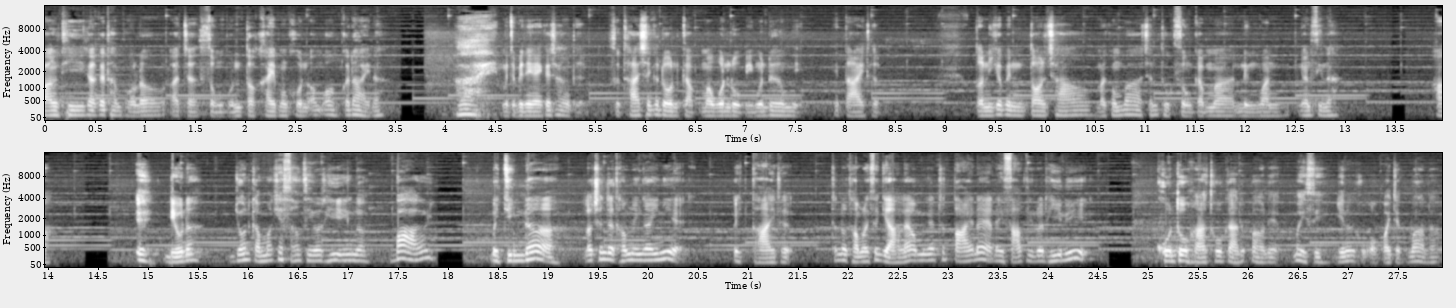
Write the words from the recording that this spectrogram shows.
บางทีการกระทำของเราอาจจะส่งผลต่อใครบางคนอ้อมๆก็ได้นะเฮ้ยมันจะเป็นยังไงก็ช่างเถอะ สุดท้ายฉันก็โดนกลับมาวนลูปอีกเหมือนเดิมนี่ให้ตายเถอะ ตอนนี้ก็เป็นตอนเช้า หมายความว่าฉันถูกส่งกลับมาหนึ่งวันงั้นสินะ ฮะ เอ๊ะ เดี๋ยวนะ ย้อนกลับมาแค่สามสี่นาทีเองเหรอ บ้าเอ้ย ไม่จริงนะ แล้วฉันจะทำยังไงเนี่ยเอ้ตายเถอะ ฉันต้องทำอะไรสักอย่างแล้ว ไม่งั้นฉันตายแน่ในสามสิบนาทีนี้ ควรโทรหาโทรการหรือเปล่าเนี่ย ไม่สิยันนั้นคงออกไปจากบ้านแล้ว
